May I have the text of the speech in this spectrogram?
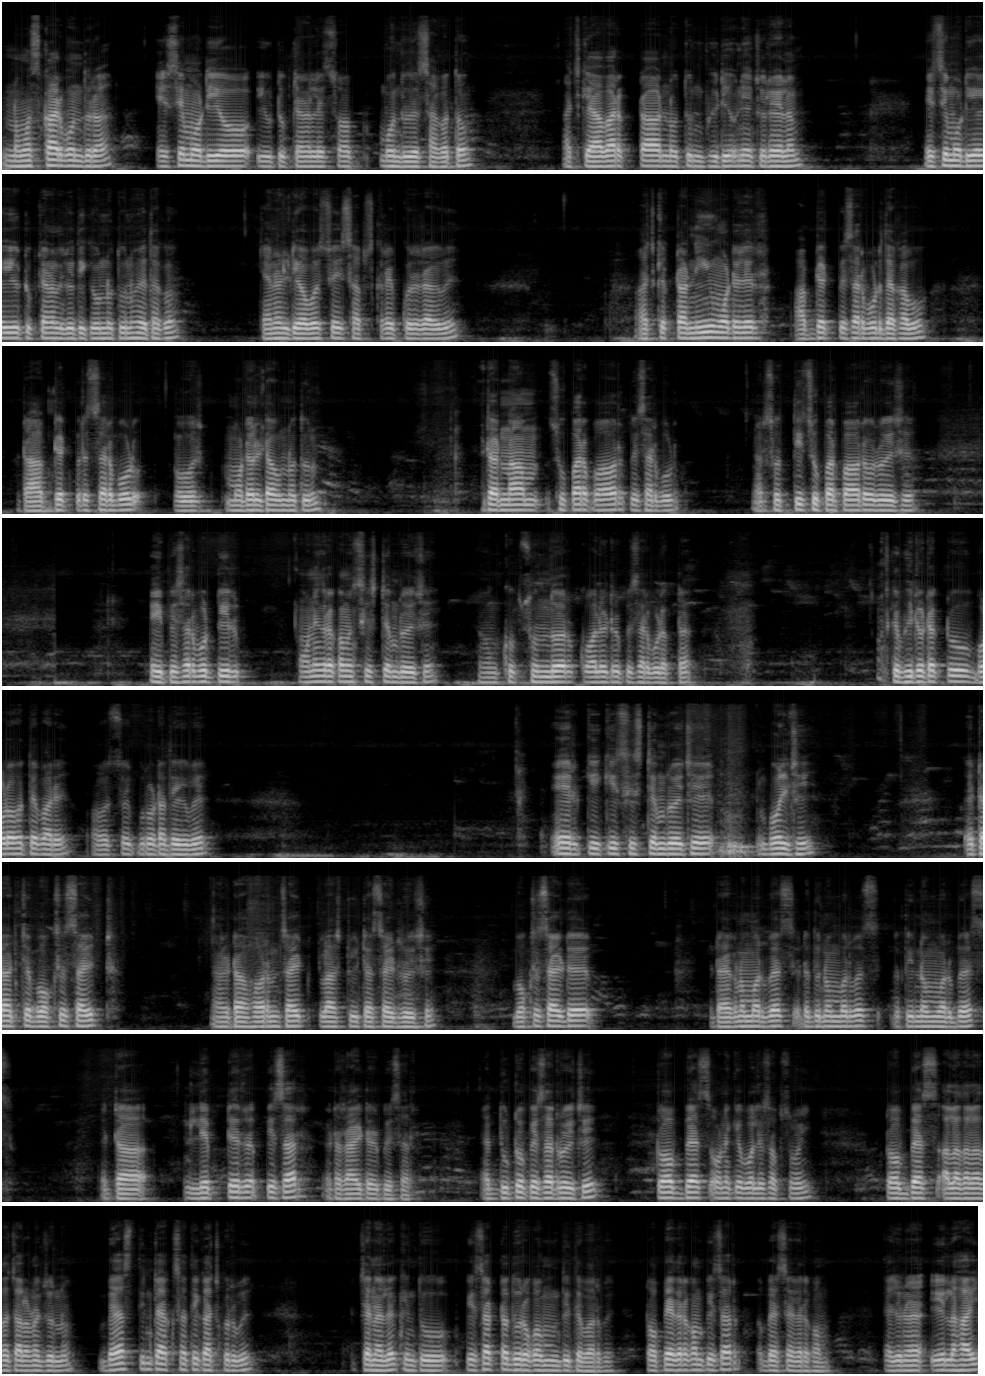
নমস্কার বন্ধুরা S M audio YouTube চ্যানেলে সব বন্ধুদের স্বাগত আজকে আবার একটা নতুন ভিডিও নিয়ে চলে এলাম। এস এম অডিও ইউটিউব চ্যানেলে যদি কেউ নতুন হয়ে থাকো, চ্যানেলটি অবশ্যই সাবস্ক্রাইব করে রাখবে। আজকে একটা নিউ মডেলের আপডেট প্রেসার বোর্ড দেখাবো। এটা আপডেট প্রেসার বোর্ড ও মডেলটাও নতুন। এটার নাম সুপার পাওয়ার প্রেসার বোর্ড। আর সত্যি সুপার পাওয়ারও রয়েছে। এই প্রেসার বোর্ডটির অনেক রকমের সিস্টেম রয়েছে এবং খুব সুন্দর কোয়ালিটির প্রেসার বোর্ড একটা। আজকে ভিডিওটা একটু বড় হতে পারে, অবশ্যই পুরোটা দেখবে। এর কি কি সিস্টেম রয়েছে বলছি। এটা হচ্ছে বক্সের সাইড আর এটা horn side plus tweeter side রয়েছে। বক্সের সাইডে এটা এক নম্বর ব্যাস, এটা দু নম্বর ব্যাস, এটা তিন নম্বর ব্যাস, এটা লেফটের প্রেসার এটা রাইটের প্রেসার আর দুটো প্রেসার রয়েছে। টপ ব্যাস অনেকে বলে সবসময়, টপ ব্যাস আলাদা আলাদা চালানোর জন্য। ব্যাস তিনটা একসাথে কাজ করবে চ্যানেলে, কিন্তু প্রেসারটা দু রকম দিতে পারবে। টপে একরকম প্রেসার ব্যাস একরকম। তাই জন্য এল হাই,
